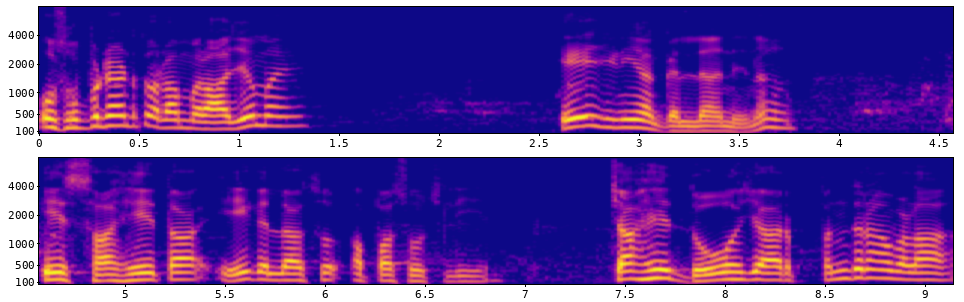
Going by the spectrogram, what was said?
ਉਹ ਸੁਪਰਡੈਂਟ ਤੁਹਾਡਾ ਮੁਲਾਜ਼ਮ ਹੈ। ਇਹ ਜਿਹੜੀਆਂ ਗੱਲਾਂ ਨੇ ਨਾ, ਇਹ ਸਾਹੇ ਤਾਂ ਇਹ ਗੱਲਾਂ ਸੋ ਆਪਾਂ ਸੋਚ ਲਈਏ। ਚਾਹੇ 2015 ਵਾਲਾ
